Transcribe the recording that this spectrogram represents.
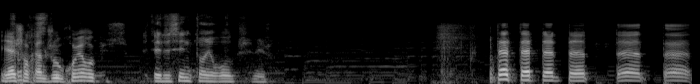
Et là, je suis en train de jouer au premier opus. C'était Dessine ton héros que j'avais joué. Ta ta ta ta ta ta.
